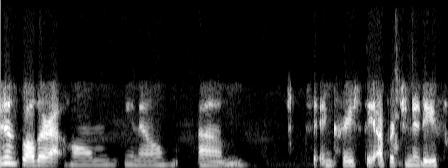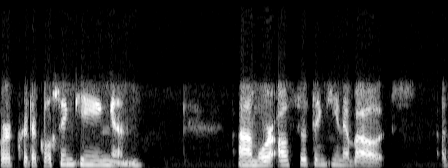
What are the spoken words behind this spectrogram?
students while they're at home, you know, um, to increase the opportunity for critical thinking. And um, we're also thinking about a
